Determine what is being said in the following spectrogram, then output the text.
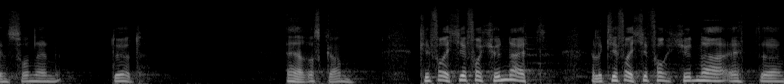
en sånn en død. Ære, skam. Hvorfor ikke forkynne et, Eller hvorfor ikke forkynne et uh,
